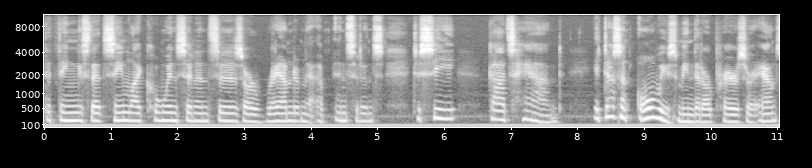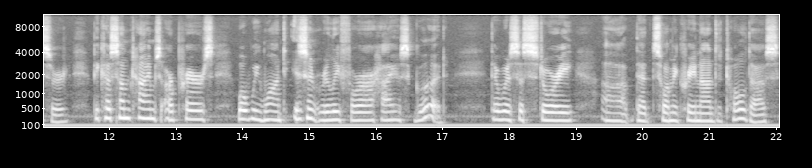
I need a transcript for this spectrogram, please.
the things that seem like coincidences or random incidents, to see God's hand. It doesn't always mean that our prayers are answered because sometimes our prayers, what we want, isn't really for our highest good. There was a story uh, that Swami Kriyananda told us,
